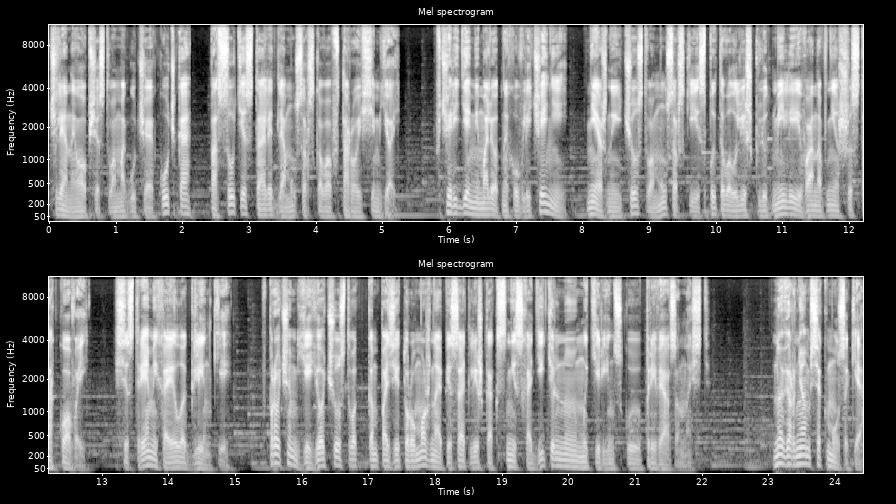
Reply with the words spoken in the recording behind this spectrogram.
Члены общества «Могучая кучка» по сути стали для Мусорского второй семьей. В череде мимолетных увлечений – Нежные чувства Мусорский испытывал лишь к Людмиле Ивановне Шестаковой, сестре Михаила Глинки. Впрочем, ее чувство к композитору можно описать лишь как снисходительную материнскую привязанность. Но вернемся к музыке.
